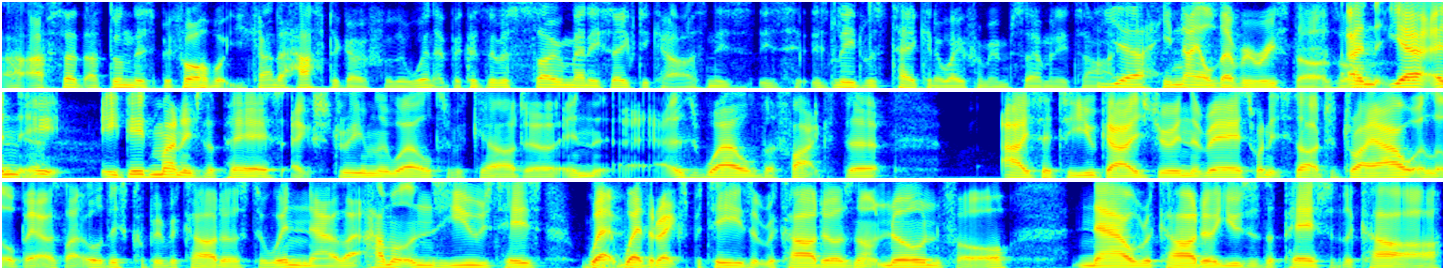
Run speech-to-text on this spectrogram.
I- I've said I've done this before, but you kind of have to go for the winner because there were so many safety cars, and his his his lead was taken away from him so many times. Yeah, he nailed every restart as well. and yeah, and Yeah. He, he did manage the pace extremely well to Ricciardo. In as well, the fact that I said to you guys during the race when it started to dry out a little bit, I was like, "Oh, this could be Ricciardo's to win now." Like Hamilton's used his wet Yeah. weather expertise that Ricciardo's not known for. Now Ricciardo uses the pace of the car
